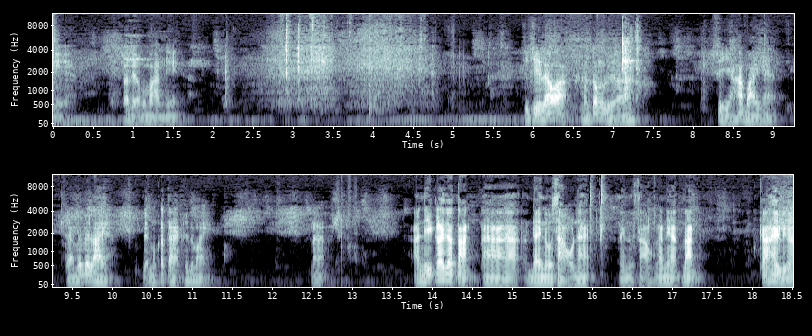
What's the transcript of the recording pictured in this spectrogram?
นี่ก็เหลือประมาณนี้ จริงๆแล้วอะมันต้องเหลือสี่ห้าใบฮะ แต่ไม่เป็นไร เดี๋ยวมันก็แตกขึ้นใหม่ นะ อันนี้ก็จะตัดอ่าไดโนเสาร์นะฮะไดโนเสาร์ก็เนี่ย ตัดก็ให้เหลือ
